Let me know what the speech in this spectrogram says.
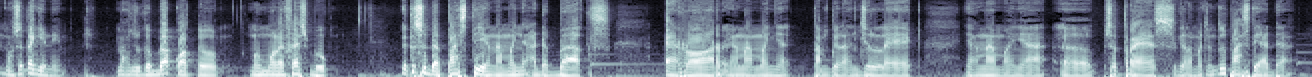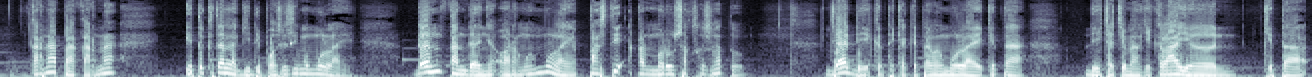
Maksudnya gini, Mark Zuckerberg waktu memulai Facebook itu sudah pasti yang namanya ada bugs, error, yang namanya tampilan jelek, yang namanya uh, stres segala macam itu pasti ada. Karena apa? Karena itu kita lagi di posisi memulai dan tandanya orang memulai pasti akan merusak sesuatu. Jadi ketika kita memulai kita dicaci maki klien, kita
